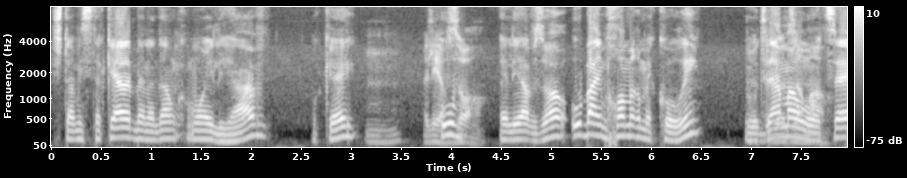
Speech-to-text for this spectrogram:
כשאתה מסתכל על בן אדם כמו אליאב, אוקיי? מהמם. אליאב הוא- זוהר. אליאב זוהר, הוא בא עם חומר מקורי, הוא יודע מה הוא. רוצה,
